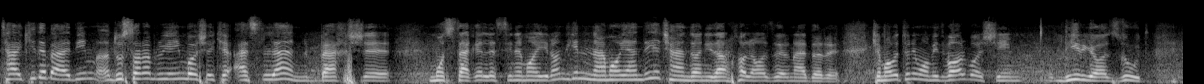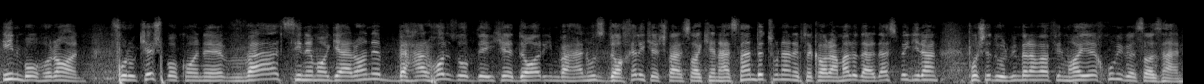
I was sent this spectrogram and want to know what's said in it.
تاکید بعدیم دوست دارم روی این باشه که اصلا بخش مستقل سینما ایران دیگه نماینده چندانی در حال حاضر نداره. که ما بتونیم امیدوار باشیم دیر یا زود این بحران فروکش بکنه و سینماگران به هر حال زبده ای که داریم و هنوز داخل کشور ساکن هستن بتونن ابتکار عمل رو در دست بگیرن پشت دوربین برن و فیلم های خوبی بسازن.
